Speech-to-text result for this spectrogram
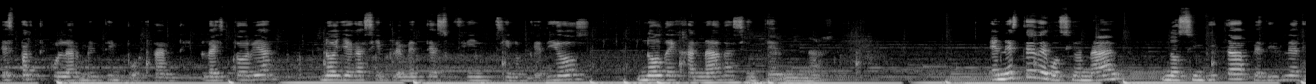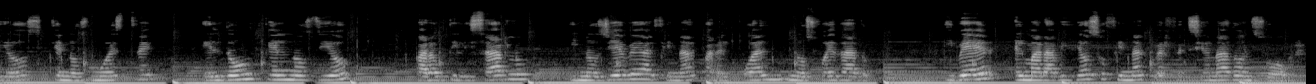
es particularmente importante. La historia no llega simplemente a su fin, sino que Dios no deja nada sin terminar. En este devocional nos invita a pedirle a Dios que nos muestre el don que Él nos dio para utilizarlo y nos lleve al final para el cual nos fue dado y ver el maravilloso final perfeccionado en su obra.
